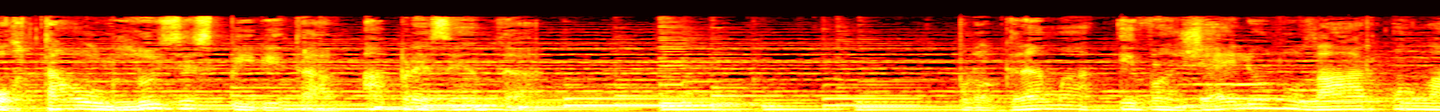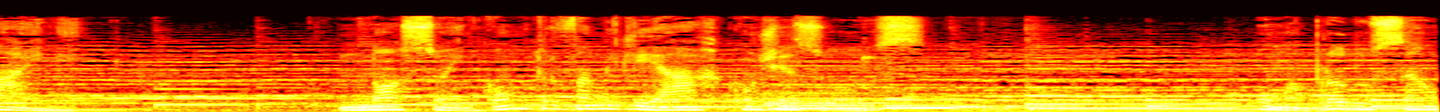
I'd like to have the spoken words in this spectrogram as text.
Portal Luz Espírita apresenta Programa Evangelho no Lar Online. Nosso encontro familiar com Jesus. Uma produção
